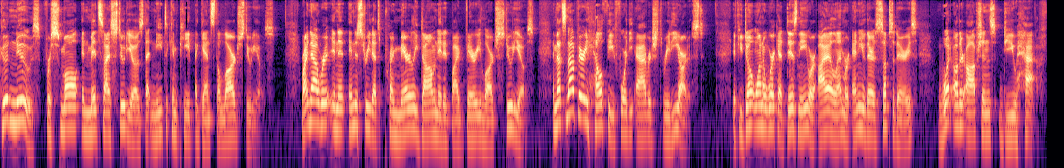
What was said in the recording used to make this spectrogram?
good news for small and mid sized studios that need to compete against the large studios. Right now, we're in an industry that's primarily dominated by very large studios, and that's not very healthy for the average 3D artist. If you don't want to work at Disney or ILM or any of their subsidiaries, what other options do you have?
